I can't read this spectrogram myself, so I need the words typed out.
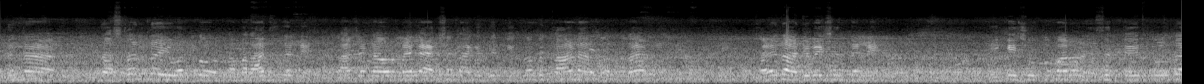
ಇದನ್ನು ಇದಷ್ಟಂತ ಇವತ್ತು ನಮ್ಮ ರಾಜ್ಯದಲ್ಲಿ ರಾಜಣ್ಣ ಅವ್ರ ಮೇಲೆ ಆ್ಯಕ್ಷನ್ ಆಗಿದ್ದಕ್ಕೆ ಇನ್ನೊಂದು ಕಾರಣ ಅಂತಂದ್ರೆ ಕಳೆದ ಅಧಿವೇಶನದಲ್ಲಿ ಡಿ ಕೆ ಶಿವಕುಮಾರ್ ಅವ್ರ ಹೆಸರು ತೆಗೆದುಕೊಳ್ಳದ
